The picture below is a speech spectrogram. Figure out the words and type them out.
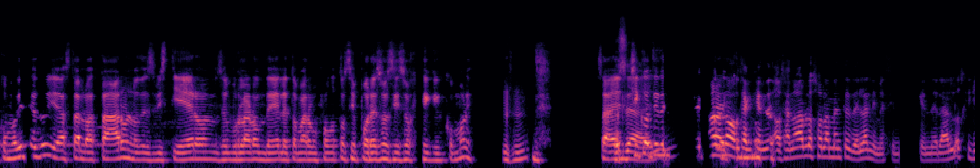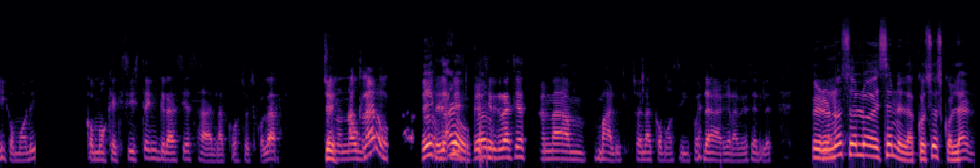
como dice Dui, hasta lo ataron, lo desvistieron, se burlaron de él, le tomaron fotos y por eso se hizo hikikomori. O sea, O el sea, chico tiene y- No, no, no, o sea, en o sea, no hablo solamente del anime, sino en general los hikikomori como que existen gracias al acoso escolar. Sí. Bueno, Ah, claro, Sí, claro, claro. Decir gracias suena mal, suena como si fuera a agradecerles. Pero No. no solo es en el acoso escolar.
